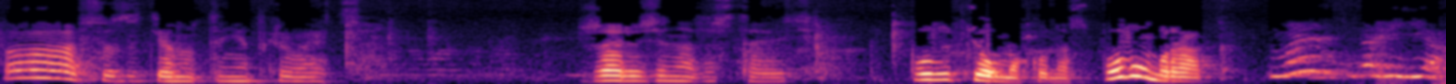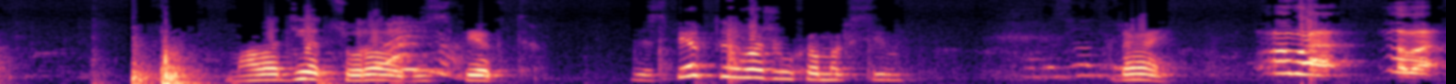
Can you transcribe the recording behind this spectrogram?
А, все затянуто, не открывается. Жалюзи надо ставить. Полутемок у нас, полумрак. Молодец, ура, респект. Респект и уважуха, Максим. Давай. Оба, оба.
